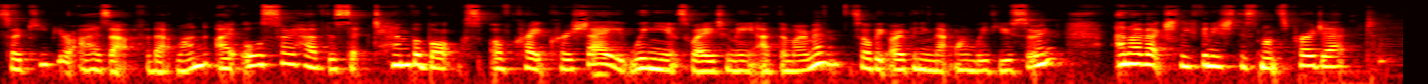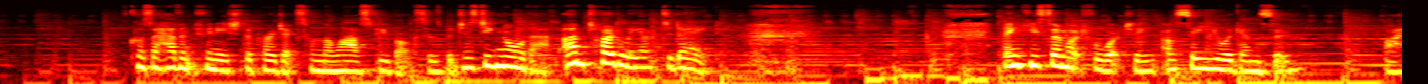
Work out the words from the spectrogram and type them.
So keep your eyes out for that one. I also have the September box of Crate Crochet winging its way to me at the moment. So I'll be opening that one with you soon. And I've actually finished this month's project. Of course, I haven't finished the projects from the last few boxes, but just ignore that. I'm totally up to date. Thank you so much for watching. I'll see you again soon. Bye.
